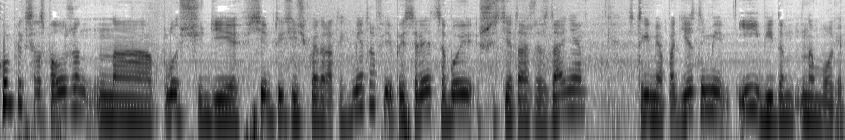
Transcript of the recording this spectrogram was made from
Комплекс расположен на площади 7000 квадратных метров и представляет собой шестиэтажное здание с тремя подъездами и видом на море.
